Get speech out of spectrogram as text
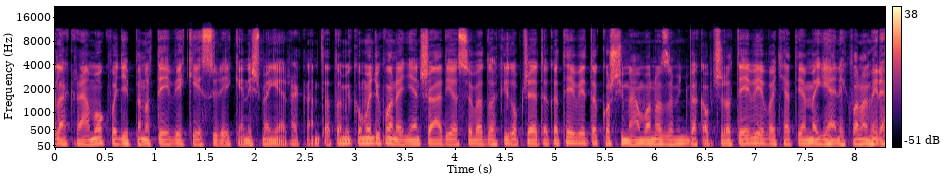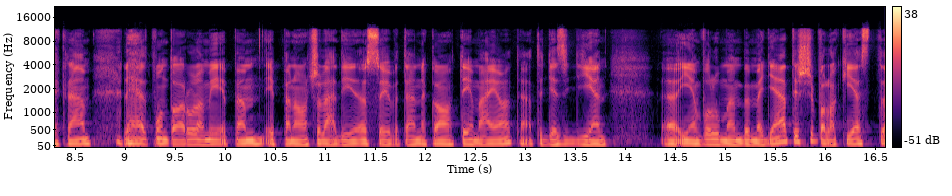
reklámok, vagy éppen a tévé készülékén is megjelen reklám. Tehát amikor mondjuk van egy ilyen családi összövet, ahol kikapcsoljátok a tévét, akkor simán van az, amit bekapcsol a tévé, vagy hát ilyen megjelenik valami reklám. Lehet pont arról, ami éppen, éppen a családi összejövetelnek a témája, tehát hogy ez egy ilyen ilyen volumenben megy át, és valaki ezt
